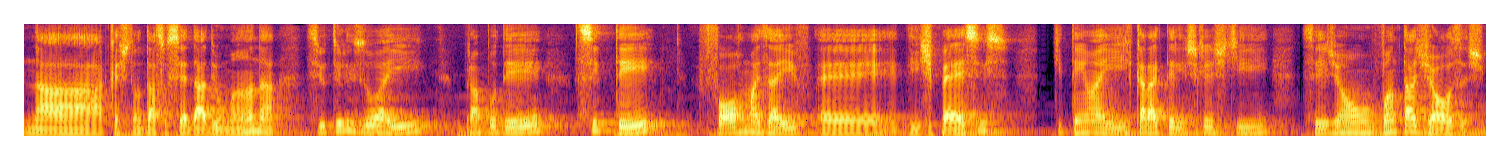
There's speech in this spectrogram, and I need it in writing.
na questão da sociedade humana, se utilizou aí para poder se ter formas aí é, de espécies que tenham aí características que sejam vantajosas.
